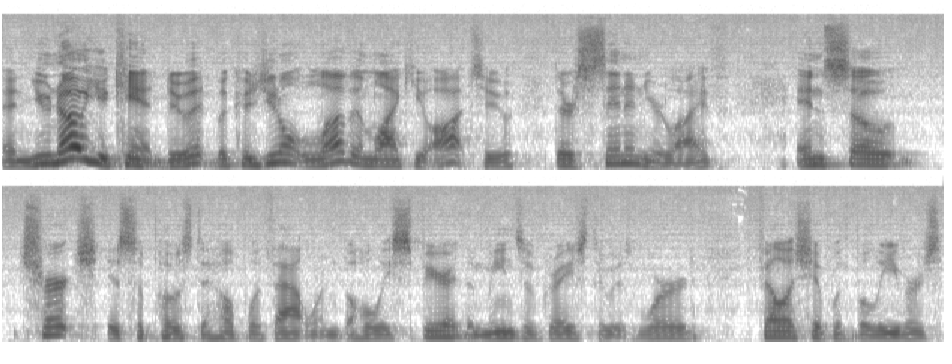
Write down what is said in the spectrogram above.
And you know you can't do it because you don't love Him like you ought to. There's sin in your life. And so, church is supposed to help with that one. The Holy Spirit, the means of grace through His Word, fellowship with believers.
